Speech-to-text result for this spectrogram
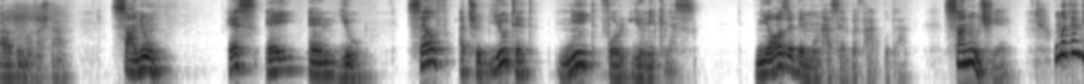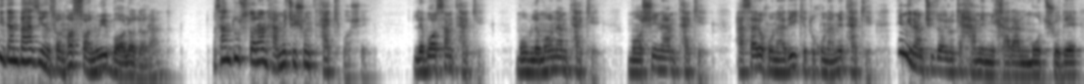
براتون گذاشتم. سانو. S-A-N-U Self-attributed need for uniqueness. نیاز به منحصر به فرد بودن. سانو چیه؟ اومدن دیدن بعضی انسان ها سانوی بالا دارند. مثلا دوست دارن همه چشون تک باشه. لباسم تکه. مبلمانم تکه. ماشینم تکه. اثر هنری که تو خونمه تکه. نمیرم چیزایی رو که همه می‌خرن مد شده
